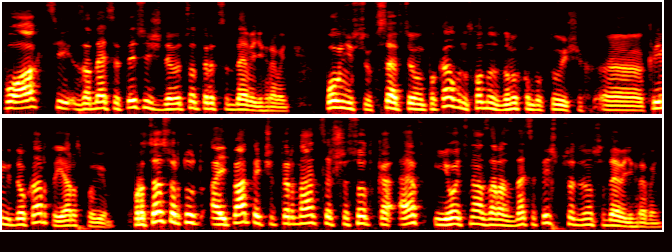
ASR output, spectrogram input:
по акції за 10 939 гривень. Повністю все в цьому ПК воно складено з нових комплектуючих. Е, крім відеокарти, я розповім. Процесор тут i5 14600KF і його ціна зараз 10 599 гривень.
